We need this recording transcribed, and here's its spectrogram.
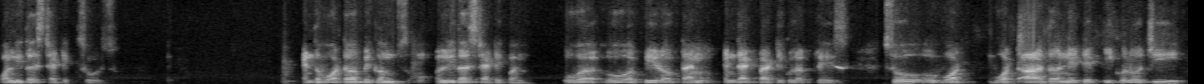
only the static source, and the water becomes only the static one over over a period of time in that particular place so uh, what what are the native ecology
